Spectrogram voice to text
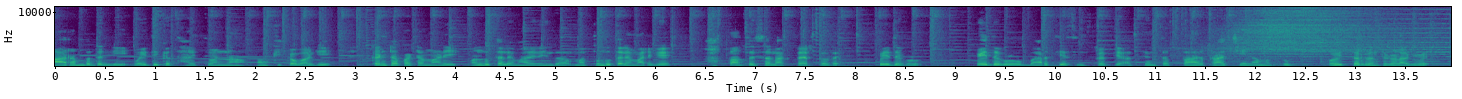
ಆರಂಭದಲ್ಲಿ ವೈದಿಕ ಸಾಹಿತ್ಯವನ್ನು ಮೌಖಿಕವಾಗಿ ಕಂಠಪಾಠ ಮಾಡಿ ಒಂದು ತಲೆಮಾರಿನಿಂದ ಮತ್ತೊಂದು ತಲೆಮಾರಿಗೆ ಹಸ್ತಾಂತರಿಸಲಾಗ್ತಾ ಇರ್ತದೆ. ವೇದಗಳು. ವೇದಗಳು ಭಾರತೀಯ ಸಂಸ್ಕೃತಿಯ ಅತ್ಯಂತ ಪ್ರಾ- ಪ್ರಾಚೀನ ಮತ್ತು ಪವಿತ್ರ ಗ್ರಂಥಗಳಾಗಿವೆ.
